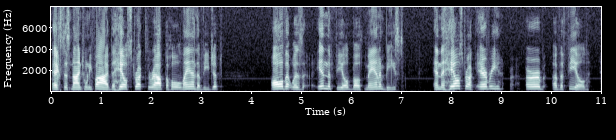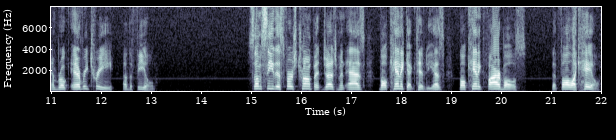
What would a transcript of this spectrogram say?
Exodus 9:25 The hail struck throughout the whole land of Egypt all that was in the field both man and beast and the hail struck every herb of the field and broke every tree of the field. Some see this first trumpet judgment as volcanic activity, as volcanic fireballs that fall like hail.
